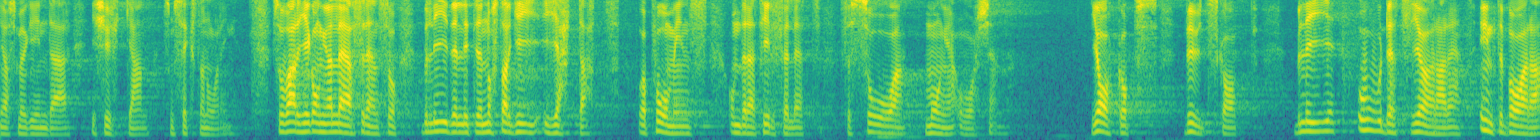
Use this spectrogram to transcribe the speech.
när jag smög in där i kyrkan som 16-åring. Så varje gång jag läser den så blir det lite nostalgi i hjärtat och jag påminns om det där tillfället för så många år sedan. Jakobs budskap, bli ordets görare, inte bara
